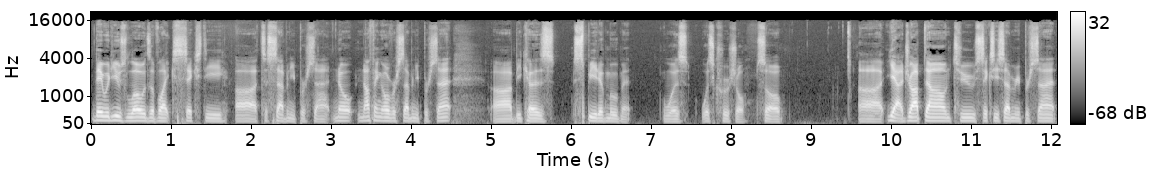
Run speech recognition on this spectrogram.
they would use loads of like 60 uh, to 70 percent. No, nothing over 70 percent uh, because speed of movement was was crucial. So uh, yeah, drop down to 60, 70 percent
